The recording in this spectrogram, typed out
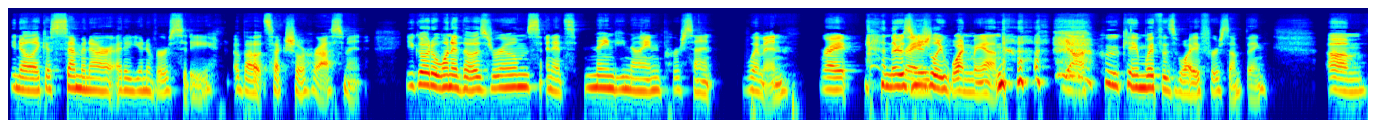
you know, like a seminar at a university about sexual harassment. You go to one of those rooms and it's 99% women, right? And there's right. usually one man. yeah. who came with his wife or something. Um,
